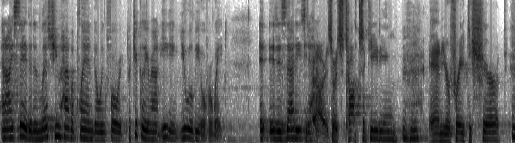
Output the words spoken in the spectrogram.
And I say that unless you have a plan going forward, particularly around eating, you will be overweight. It, it is that easy to have. right, so it's toxic eating, Mm-hmm. and you're afraid to share it. All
